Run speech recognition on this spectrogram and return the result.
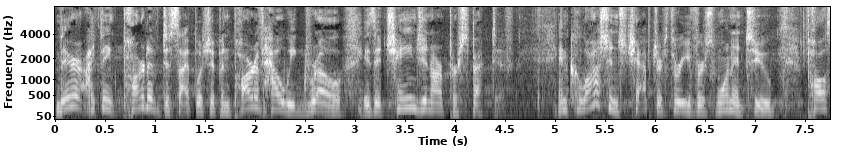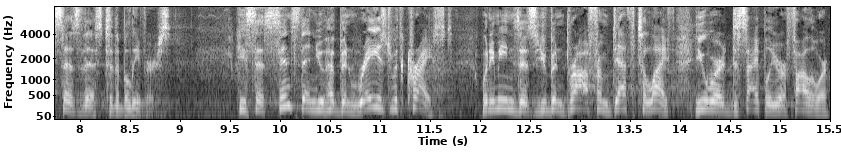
There, I think part of discipleship and part of how we grow is a change in our perspective. In Colossians chapter 3, verse 1 and 2, Paul says this to the believers. He says, Since then you have been raised with Christ. What he means is you've been brought from death to life. You were a disciple, you're a follower.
